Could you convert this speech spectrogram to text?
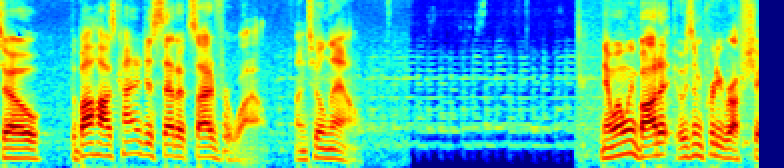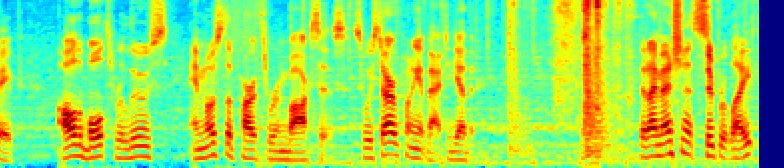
So the Baja's kind of just sat outside for a while, until now. Now when we bought it, it was in pretty rough shape. All the bolts were loose and most of the parts were in boxes, so we started putting it back together. Did I mention it's super light?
